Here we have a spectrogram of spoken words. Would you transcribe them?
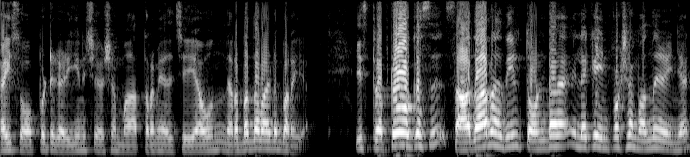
കൈ സോപ്പിട്ട് കഴുകിയതിന് ശേഷം മാത്രമേ അത് ചെയ്യാവൂ എന്ന് നിർബന്ധമായിട്ടും പറയുക. ഈ സ്ട്രെപ്റ്റോക്കസ് സാധാരണഗതിയിൽ തൊണ്ടയിലൊക്കെ ഇൻഫെക്ഷൻ വന്നു കഴിഞ്ഞാൽ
